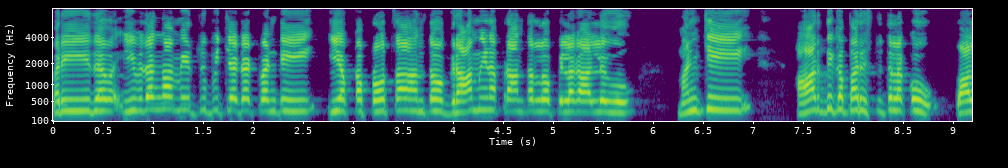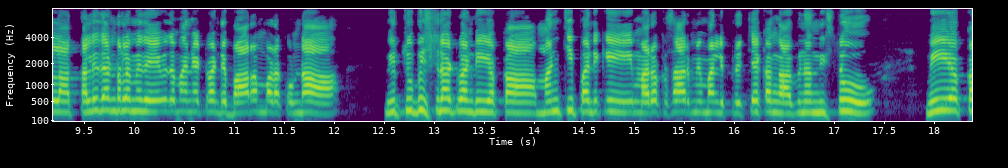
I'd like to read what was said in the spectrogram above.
మరి ఈ విధంగా మీరు చూపించేటటువంటి ఈ యొక్క ప్రోత్సాహంతో గ్రామీణ ప్రాంతాల్లో పిల్లగాళ్ళు మంచి ఆర్థిక పరిస్థితులకు వాళ్ళ తల్లిదండ్రుల మీద ఏ విధమైనటువంటి భారం పడకుండా మీరు చూపిస్తున్నటువంటి యొక్క మంచి పనికి మరొకసారి మిమ్మల్ని ప్రత్యేకంగా అభినందిస్తూ మీ యొక్క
